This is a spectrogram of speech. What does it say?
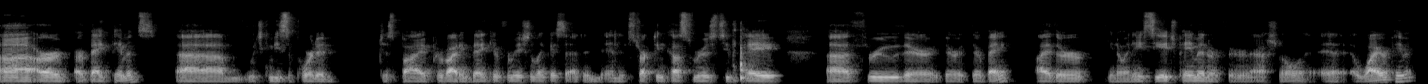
uh, are, are bank payments, um, which can be supported just by providing bank information, like I said, and, and instructing customers to pay uh, through their, their their bank, either you know an ACH payment or if they're international, a, a, wire payment.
